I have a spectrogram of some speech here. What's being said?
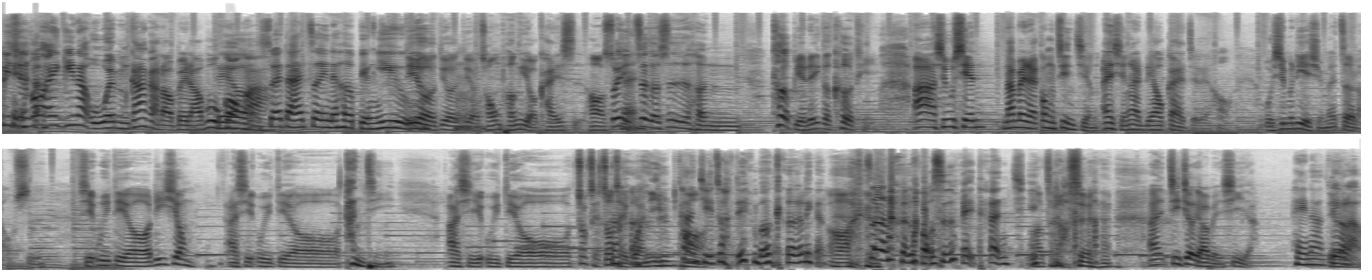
以前讲哎囡仔有话唔敢甲老爸老母讲啊，所以大家做因的好朋友，对对对，从朋友开始哈，所以这个是很特别的一个课题。啊。首先，那边来讲进前，爱先来了解一下吼，为什么你会想要做老师？是为着理想，还是为着趁钱？还是为着做侪做侪原因，趁钱绝对不可能。哦，做了老师没趁钱。哦，做老师，哎，至少要袂死啊。嘿啦，对了，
